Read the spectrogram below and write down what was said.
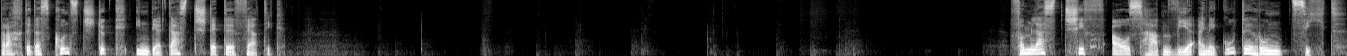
brachte das Kunststück in der Gaststätte fertig. Vom Lastschiff aus haben wir eine gute Rundsicht.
